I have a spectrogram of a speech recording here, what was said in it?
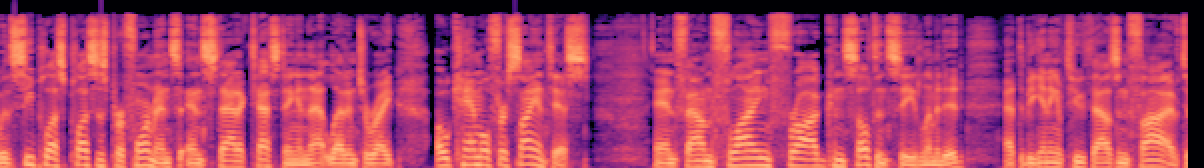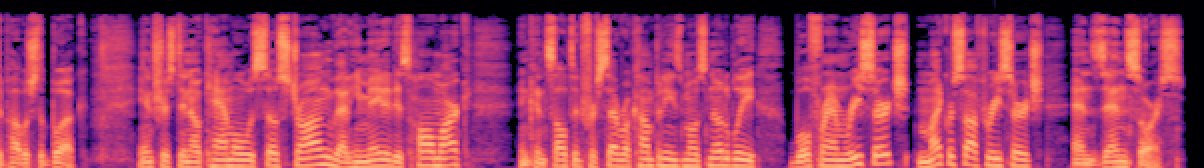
with C++'s performance and static testing, and that led him to write OCaml for Scientists and found Flying Frog Consultancy Limited at the beginning of 2005 to publish the book. Interest in OCaml was so strong that he made it his hallmark and consulted for several companies, most notably Wolfram Research, Microsoft Research, and XenSource.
